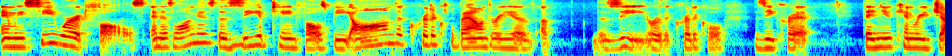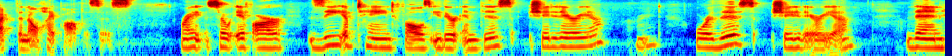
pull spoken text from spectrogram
and we see where it falls. And as long as the z obtained falls beyond the critical boundary of, of the z or the critical z crit, then you can reject the null hypothesis, right? So if our z obtained falls either in this shaded area, right, or this shaded area, then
